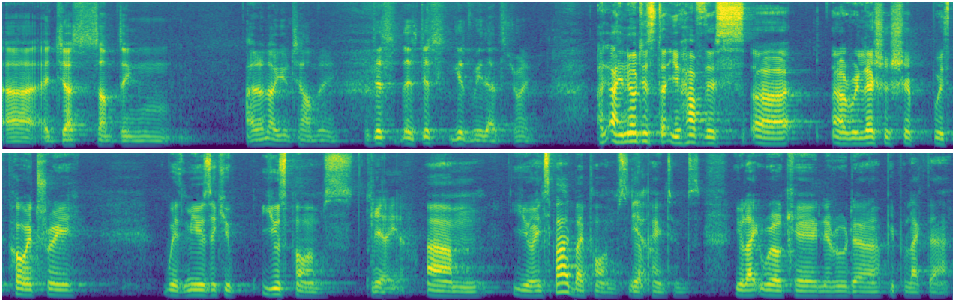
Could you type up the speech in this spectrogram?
Uh, it's just something, I don't know, you tell me. It just, it just gives me that strength. I, I noticed that you have this uh, relationship with poetry, with music. You use poems yeah, yeah. Um, you're inspired by poems in yeah. your paintings. You like Rilke, Neruda, people like that.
